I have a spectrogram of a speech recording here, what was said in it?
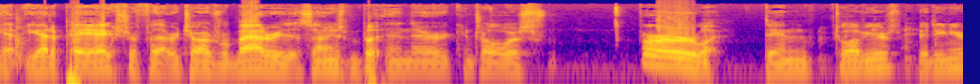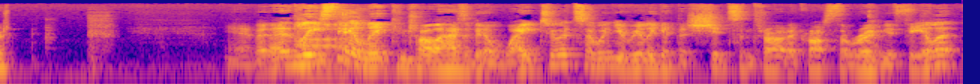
Yep, you got to pay extra for that rechargeable battery that Sony's been putting in their controllers for what 10, 12 years, 15 years. Yeah, but at least the Elite controller has a bit of weight to it, so when you really get the shits and throw it across the room, you feel it.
